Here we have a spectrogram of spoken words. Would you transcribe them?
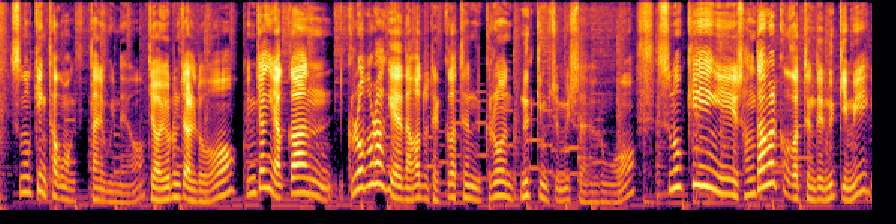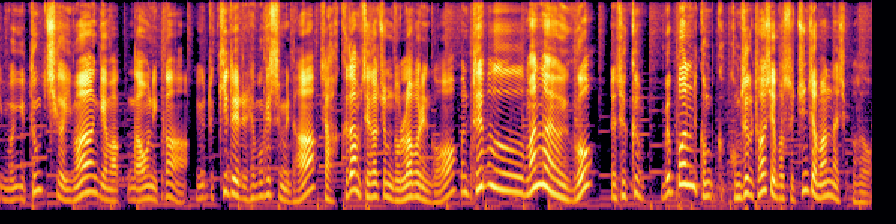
스노킹 타고 막 다니고 있네요. 자 요런 짤도 굉장히 약간 글로벌하게 나가도 될 것 같은 그런 느낌이 좀 있어요. 이런 거 스노킹이 상당할 것 같은데 느낌이 뭐 등치가 이만한 게 막 나오니까 이것도 기대를 해보겠습니다. 자 그 다음 제가 좀 놀라버린 거 데브 맞나요 이거? 지금 몇 번 검색을 다시 해봤어요. 진짜 맞나 싶어서.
